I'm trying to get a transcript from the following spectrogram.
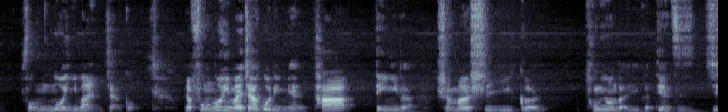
——冯诺依曼架构。那冯诺依曼架构里面，它定义了什么是一个通用的一个电子计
